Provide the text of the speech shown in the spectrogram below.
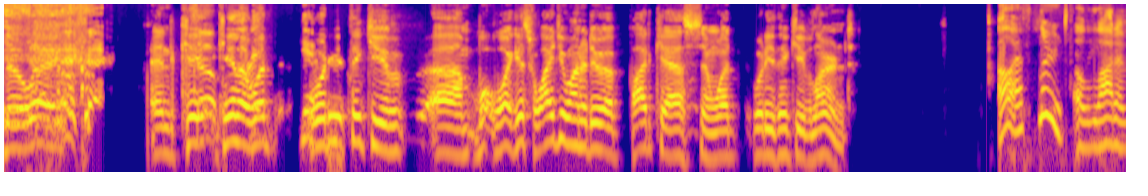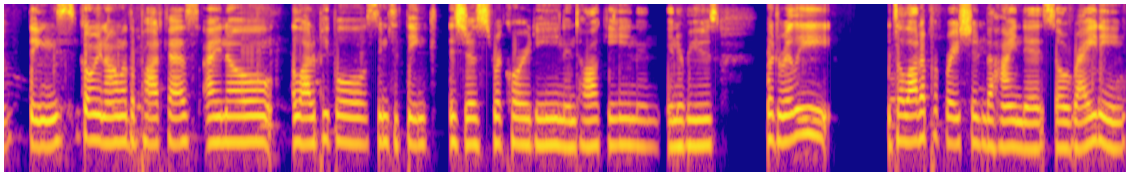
no way. And Kay- So, Kayla, I- what yeah. what do you think you? Um, well, I guess why do you want to do a podcast, and what what do you think you've learned? Oh, I've learned a lot of things going on with the podcast. I know a lot of people seem to think it's just recording and talking and interviews, but really, it's a lot of preparation behind it. So, writing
